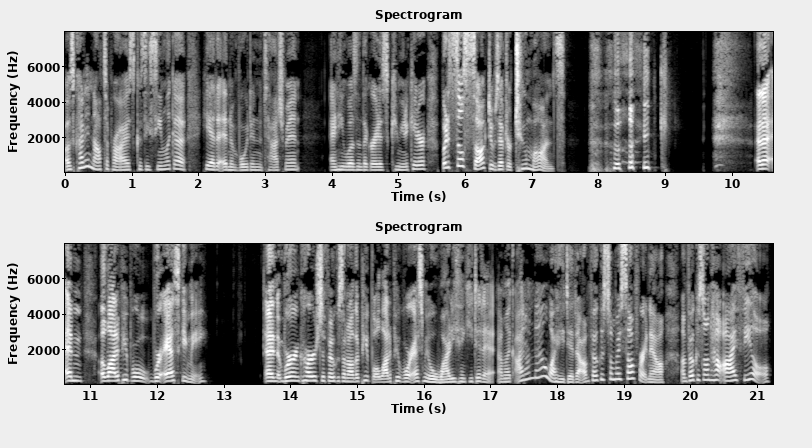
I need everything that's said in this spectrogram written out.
I was kind of not surprised because he seemed like a he had an avoidant attachment and he wasn't the greatest communicator, but it still sucked. It was after two months. like, and I, and a lot of people were asking me, and we're encouraged to focus on other people. A lot of people were asking me, well, why do you think he did it? I'm like, I don't know why he did it. I'm focused on myself right now. I'm focused on how I feel.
